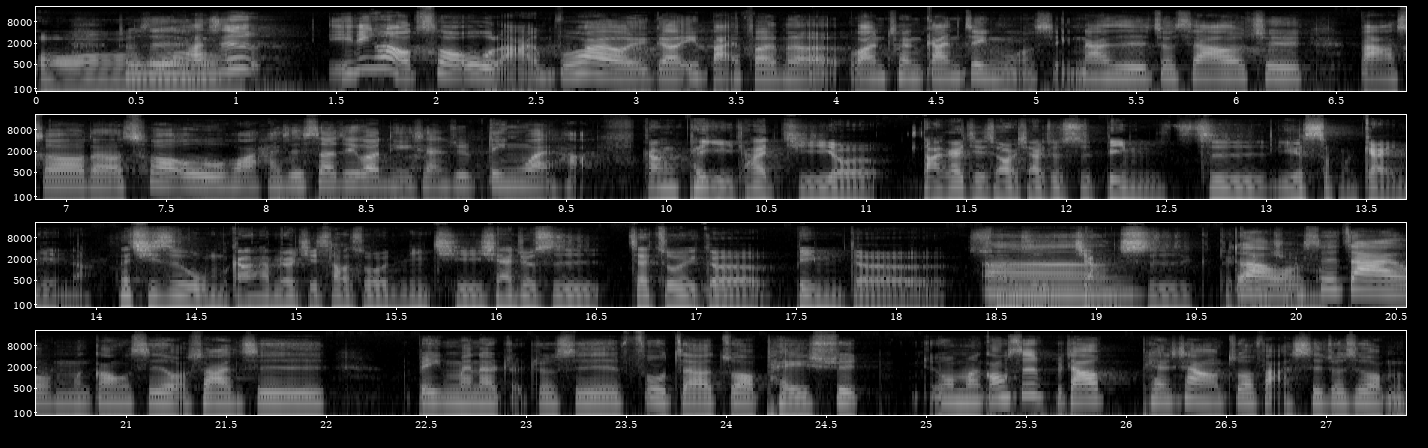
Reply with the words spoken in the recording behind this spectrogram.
哦，就是还是。一定会有错误啦，不会有一个一百分的完全干净模型。但是就是要去把所有的错误或还是设计问题先去定位好。刚 Peggy 他其实有大概介绍一下，就是 BIM 是一个什么概念呢、那其实我们刚刚还没有介绍说，你其实现在就是在做一个 BIM 的算是讲师的感觉、嗯、对，我是在我们公司，我算是 BIM Manager，就是负责做培训。我们公司比较偏向做法是，就是我们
